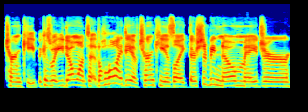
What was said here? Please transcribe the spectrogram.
turnkey. Because what you don't want to, the whole idea of turnkey is like there should be no major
